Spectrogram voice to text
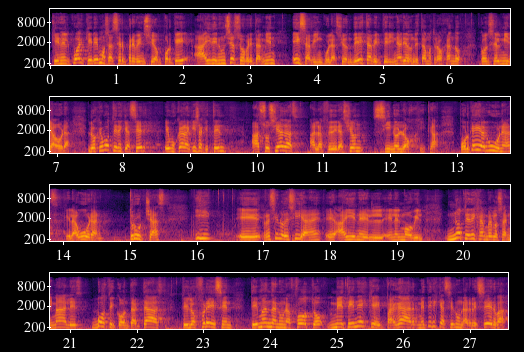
que en el cual queremos hacer prevención, porque hay denuncias sobre también esa vinculación de esta veterinaria donde estamos trabajando con Selmira ahora. Lo que vos tenés que hacer es buscar aquellas que estén asociadas a la Federación Sinológica, porque hay algunas que laburan truchas y eh, recién lo decía, eh, eh, ahí en el, en el móvil, no te dejan ver los animales, vos te contactás, te lo ofrecen, te mandan una foto, me tenés que pagar, me tenés que hacer una reserva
